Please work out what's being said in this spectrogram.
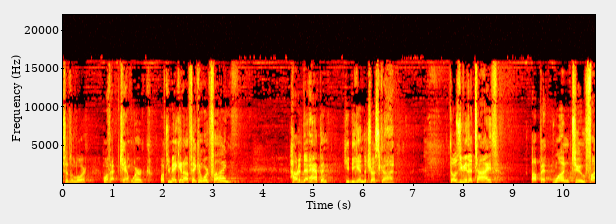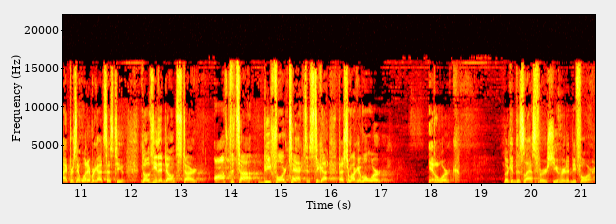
to the Lord. Well, that can't work. Well, if you make enough, it can work fine. How did that happen? He began to trust God. Those of you that tithe, up it. One, two, five percent, whatever God says to you. Those of you that don't start, off the top, before taxes to God. Pastor Mark, it won't work. It'll work. Look at this last verse. You heard it before.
